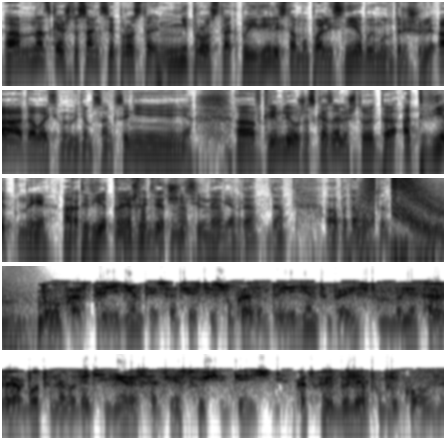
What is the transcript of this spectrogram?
А, надо сказать, что санкции просто не просто так появились, там упали с неба, и мы тут решили, а, давайте мы ведем санкции. Не-не-не. А, в Кремле уже сказали, что это ответные, ответные Конечно, ограничительные ответные. меры. Да, да. А, потому что... Президента, и в соответствии с указом президента правительством были разработаны вот эти меры, соответствующие перечни, которые были опубликованы.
